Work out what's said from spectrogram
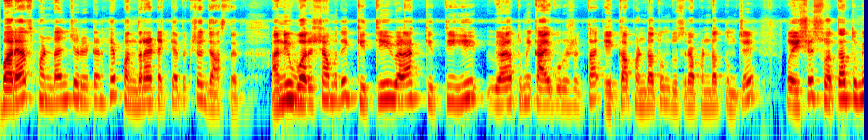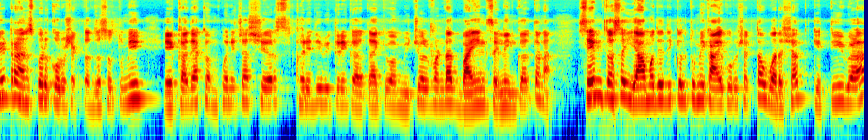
बऱ्याच फंडांचे रिटर्न हे पंधरा टक्क्यापेक्षा जास्त आहेत. आणि वर्षामध्ये किती वेळा कितीही वेळा तुम्ही काय करू शकता एका फंडातून दुसऱ्या फंडात तुमचे पैसे स्वतः तुम्ही ट्रान्सफर करू शकता. जसं तुम्ही एखाद्या कंपनीचा शेअर्स खरेदी विक्री करता किंवा म्युच्युअल फंड फंडात बाईंग सेलिंग करताना. सेम तसं यामध्ये देखील तुम्ही काय करू शकता? वर्षात किती वेळा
